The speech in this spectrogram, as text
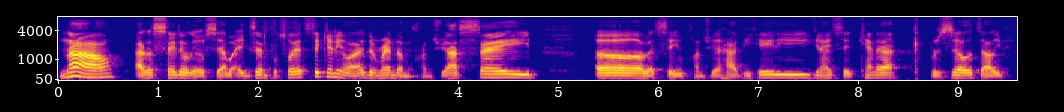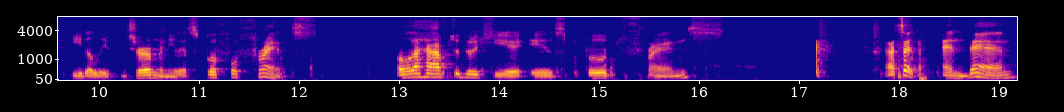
Now, as I said earlier, say about example. So let's take any other random country. I said, uh, let's say you country I have Haiti, United States, Canada, Brazil, Italy, Italy, Germany. Let's go for France. All I have to do here is put France. That's it. And then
